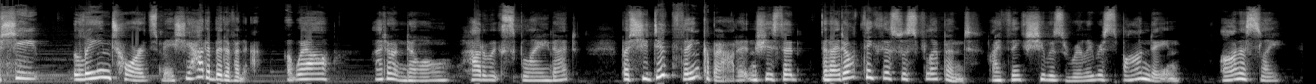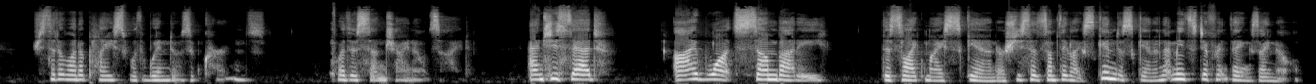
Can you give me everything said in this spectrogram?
She leaned towards me. She had a bit of an, well, I don't know how to explain it, but she did think about it and she said, and I don't think this was flippant. I think she was really responding. Honestly, she said, I want a place with windows and curtains where there's sunshine outside. And she said, I want somebody that's like my skin, or she said something like skin to skin, and that means different things, I know.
